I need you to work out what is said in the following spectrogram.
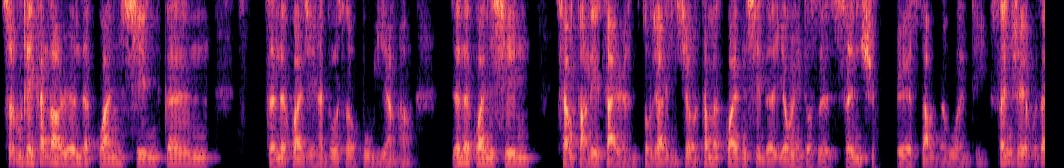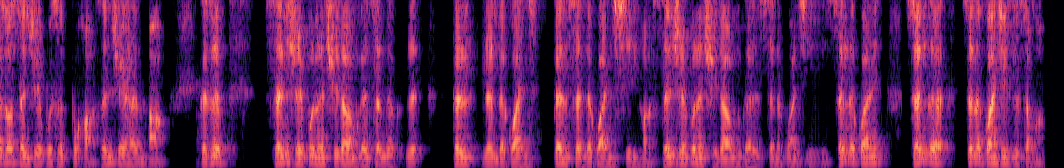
所以我们可以看到，人的关心跟神的关心，很多时候不一样哈。人的关心。像法利赛人、宗教领袖，他们关心的永远都是神学上的问题。神学，我在说神学不是不好，神学很好。可是神学不能取代我们跟神的人、跟人的关系、跟神的关系。哈，神学不能取代我们跟神的关系。神的关、神的神的关系是什么？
